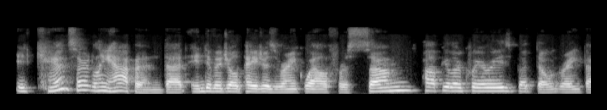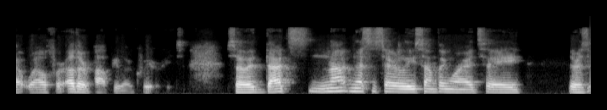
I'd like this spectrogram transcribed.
it can certainly happen that individual pages rank well for some popular queries, but don't rank that well for other popular queries. So that's not necessarily something where I'd say there's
